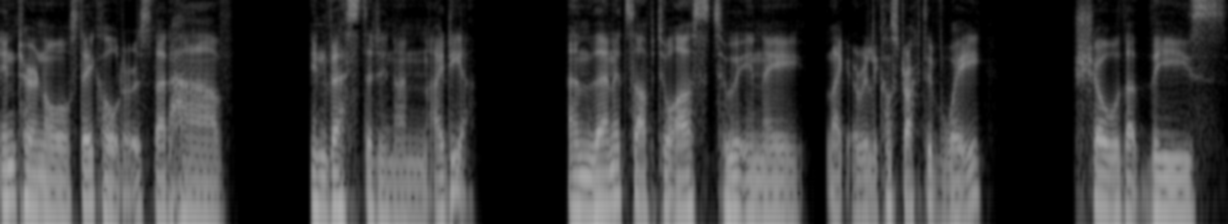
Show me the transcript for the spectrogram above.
internal stakeholders that have invested in an idea. And then it's up to us to, in a like a really constructive way, show that these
